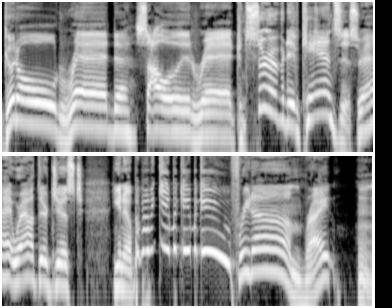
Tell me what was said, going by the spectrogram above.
good old red, solid red, conservative Kansas, right? We're out there just, you know, freedom, right? Hmm.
